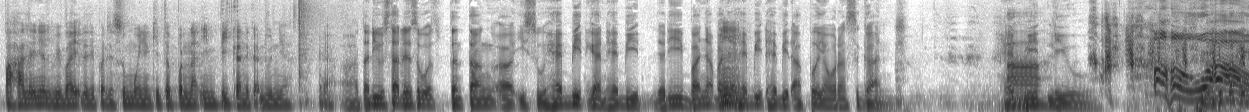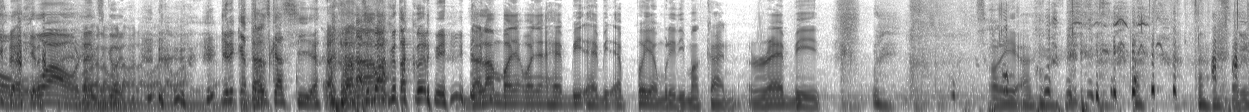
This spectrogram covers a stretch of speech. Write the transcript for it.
pahalanya lebih baik daripada semua yang kita pernah impikan dekat dunia. Ya. Uh, tadi ustaz ada sebut tentang uh, isu habit kan, habit. Jadi banyak-banyak Hmm. habit, habit apa yang orang segan? Habit liu. Oh wow. wow, that's good. walah, walah, walah, walah. Kira kata terus kasih ya. Sebab aku takut ni. Dalam banyak-banyak habit, habit apa yang boleh dimakan? Rabbit. Sorry, aku. sorry.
